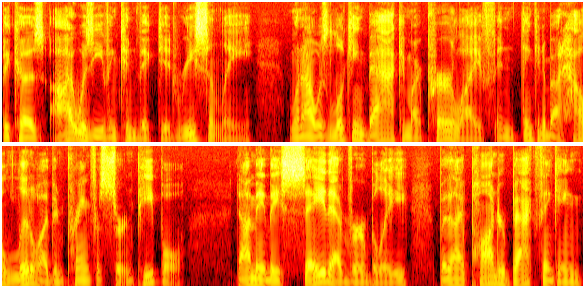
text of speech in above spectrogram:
Because I was even convicted recently when I was looking back in my prayer life and thinking about how little I've been praying for certain people. Now, I may, may say that verbally, but then I ponder back thinking,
